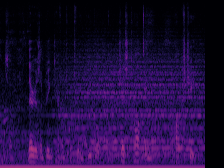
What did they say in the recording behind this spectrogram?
when. So there is a big difference between people just talking talks cheap.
